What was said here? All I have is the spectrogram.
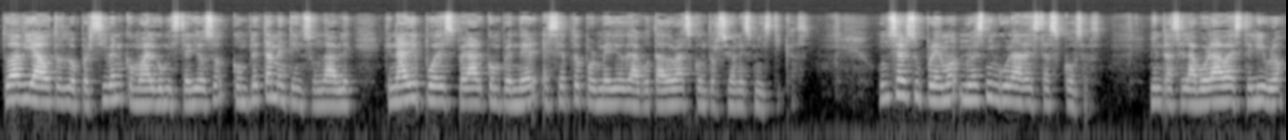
Todavía otros lo perciben como algo misterioso, completamente insondable, que nadie puede esperar comprender excepto por medio de agotadoras contorsiones místicas. Un ser supremo no es ninguna de estas cosas. Mientras elaboraba este libro,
